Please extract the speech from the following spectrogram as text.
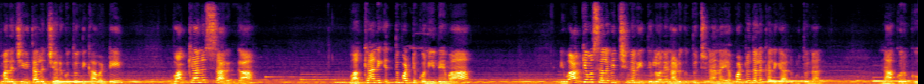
మన జీవితాల్లో జరుగుతుంది కాబట్టి వాక్యానుసారంగా వాక్యాన్ని ఎత్తుపట్టుకొని దేవా నీ వాక్యము సెలవిచ్చిన రీతిలో నేను అడుగుతున్నానయ్యా పట్టుదల కలిగి అడుగుతున్నాను. నా కొరకు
